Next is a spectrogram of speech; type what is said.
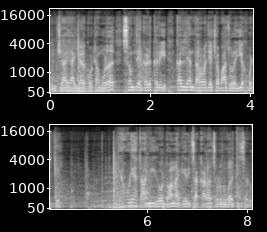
तुमच्या या येळकोटामुळं समधे गडकरी कल्याण दरवाजाच्या बाजूला एकवटतील एवढ्यात आम्ही ह्यो डॉनागिरीचा काढा चढून वरती चढू.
